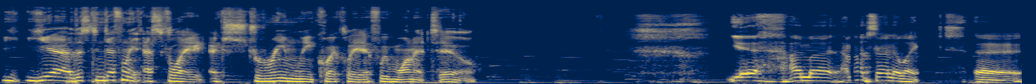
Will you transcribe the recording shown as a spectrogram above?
Yeah, this can definitely escalate extremely quickly if we want it to. Yeah, I'm. Uh, I'm not trying to like uh,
